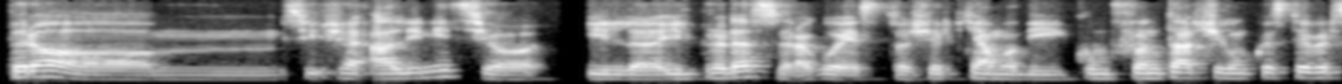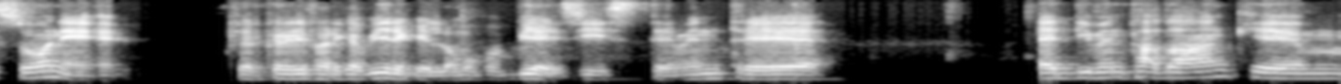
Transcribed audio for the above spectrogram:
Però mm, sì, cioè, all'inizio il, il pretesto era questo, cerchiamo di confrontarci con queste persone e cercare di far capire che l'omofobia esiste, mentre è diventata anche mm,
